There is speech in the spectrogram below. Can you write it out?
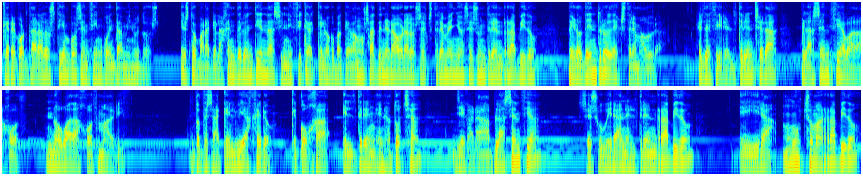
que recortará los tiempos en 50 minutos. Esto, para que la gente lo entienda, significa que lo que vamos a tener ahora los extremeños es un tren rápido, pero dentro de Extremadura. Es decir, el tren será Plasencia-Badajoz, no Badajoz-Madrid. Entonces, aquel viajero que coja el tren en Atocha llegará a Plasencia, se subirá en el tren rápido e irá mucho más rápido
